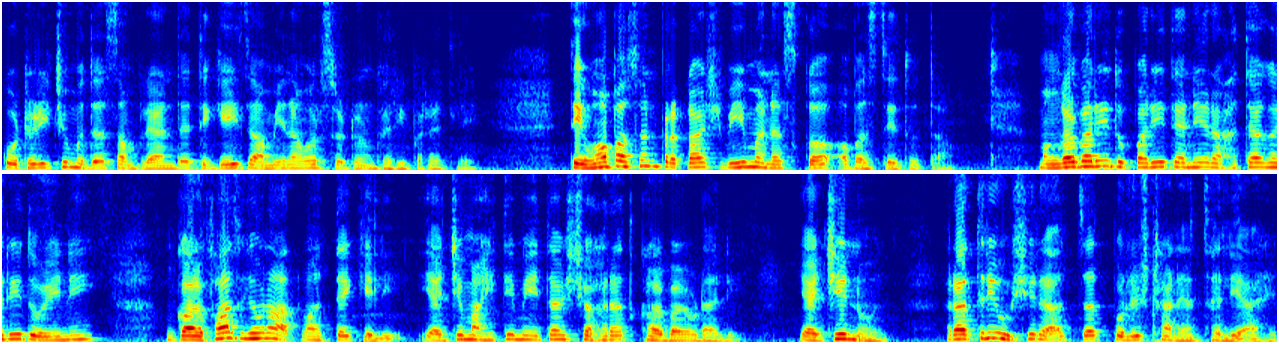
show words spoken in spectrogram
कोठडीची मुदत संपल्यानंतर तिघेही जामिनावर सुटून घरी परतले. तेव्हापासून प्रकाश विमनस्क अवस्थेत होता. मंगळवारी दुपारी त्याने राहत्या घरी डोळीने गळफास घेऊन आत्महत्या केली. याची माहिती मिळताच शहरात खळबळ उडाली. याची नोंद रात्री उशिरा जत पोलीस ठाण्यात झाली आहे.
